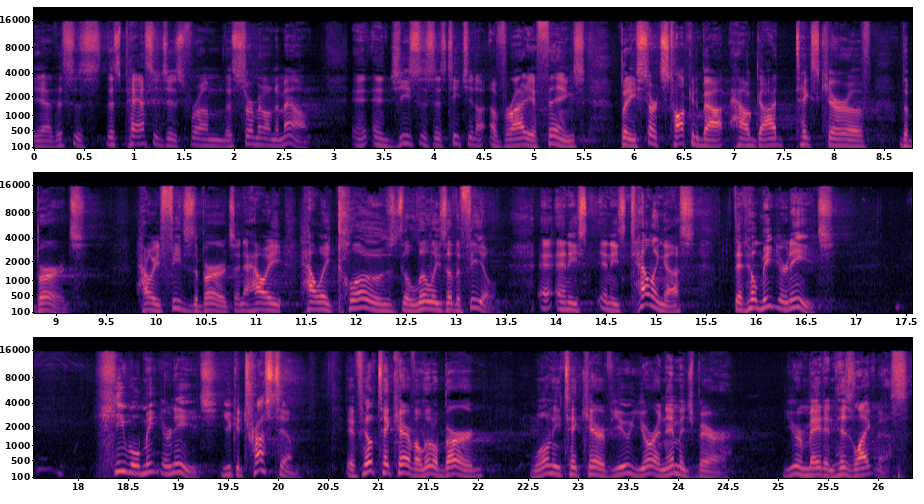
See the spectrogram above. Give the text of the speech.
Yeah, this, is, this passage is from the Sermon on the Mount. And, and Jesus is teaching a, a variety of things, but he starts talking about how God takes care of the birds, how he feeds the birds, and how he, how he clothes the lilies of the field. And, and, he's, and he's telling us that he'll meet your needs. He will meet your needs. You can trust him. If he'll take care of a little bird, won't he take care of you? You're an image bearer. You're made in his likeness.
